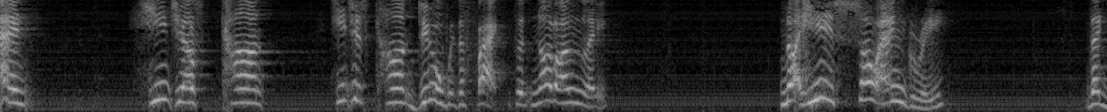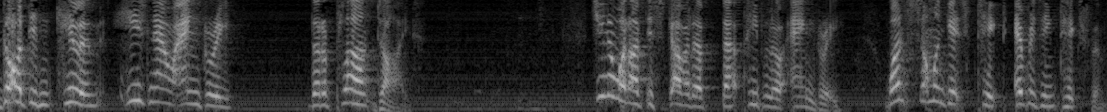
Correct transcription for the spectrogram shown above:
And he just can't he just can't deal with the fact that not only not he is so angry that God didn't kill him, he's now angry that a plant died. Do you know what I've discovered about people who are angry? Once someone gets ticked, everything ticks them.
